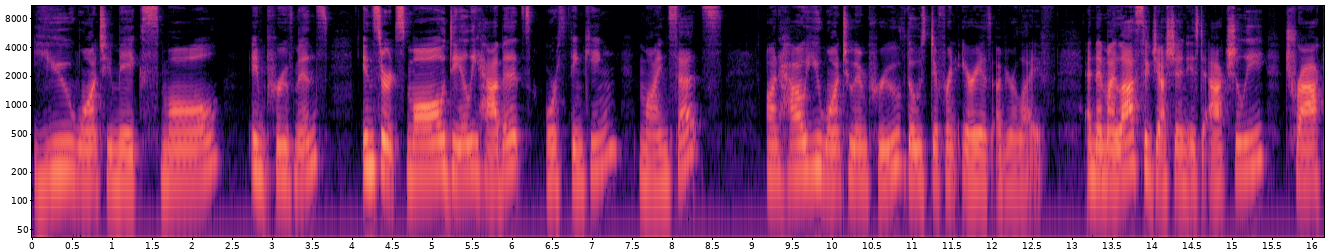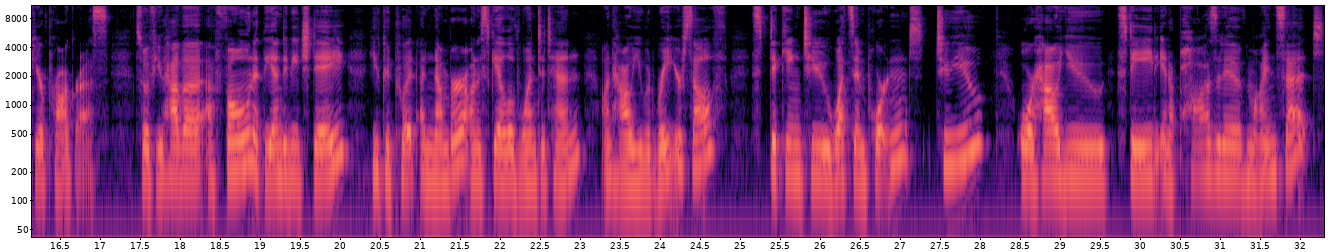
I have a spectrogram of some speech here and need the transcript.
you want to make small improvements, insert small daily habits or thinking mindsets on how you want to improve those different areas of your life. And then my last suggestion is to actually track your progress. So if you have a, a, phone at the end of each day, you could put a number on a scale of 1 to 10 on how you would rate yourself, sticking to what's important to you, or how you stayed in a positive mindset.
